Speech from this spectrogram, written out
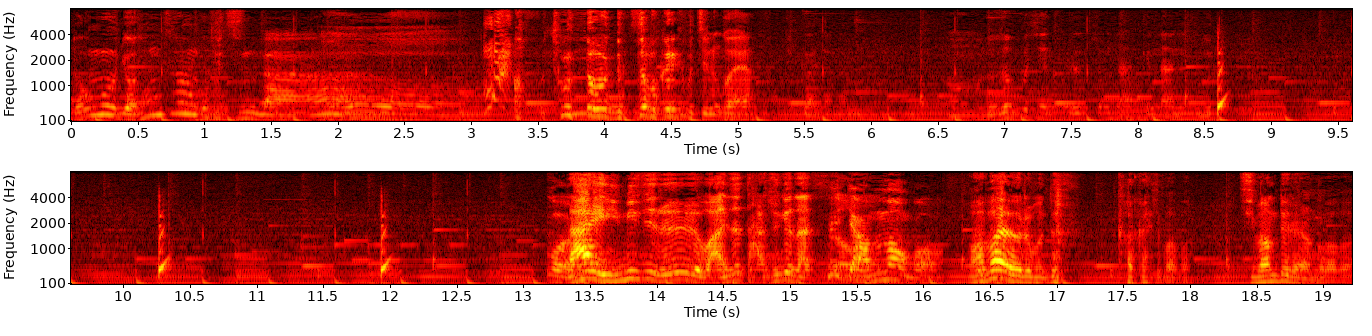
너무 여성스러운 거 붙인다. 오. 눈썹, 눈썹을 그렇게 붙이는 거예요? 빛깔잖아. 어, 눈썹 붙이는 그래도 좀 낫긴 나는. 나의 이미지를 완전 다 죽여놨어. 색이 안 먹어. 봐봐요, 여러분들. 가까이서 봐봐. 지 맘대로 하는 거 봐봐.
